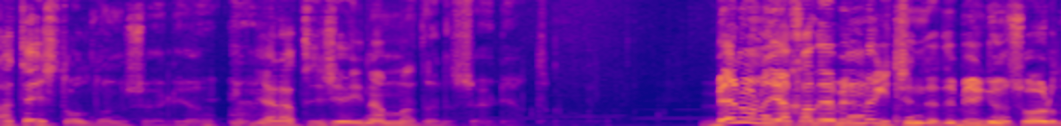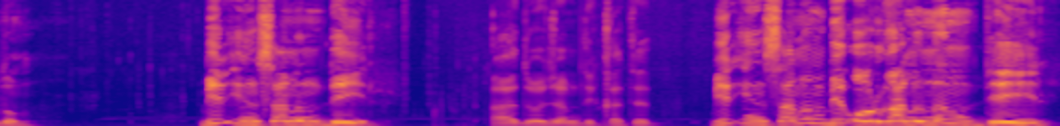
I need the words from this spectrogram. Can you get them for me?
ateist olduğunu söylüyor. Yaratıcıya inanmadığını söylüyordu. Ben onu yakalayabilmek için dedi bir gün sordum. Bir insanın değil, hadi hocam dikkat et. Bir insanın bir organının değil,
